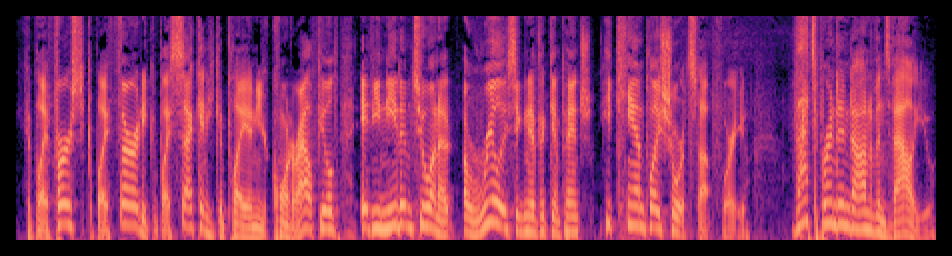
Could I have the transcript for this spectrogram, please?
He could play first, he could play third, he could play second, he could play in your corner outfield. If you need him to on a, a really significant pinch, he can play shortstop for you. That's Brendan Donovan's value.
